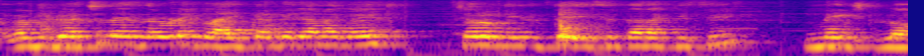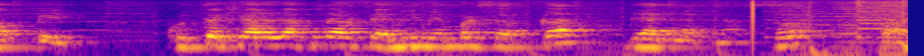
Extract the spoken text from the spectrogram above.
अगर वीडियो अच्छा लगे ज़रूर एक लाइक करके जाना गाइस चलो मिलते हैं इसी तरह किसी नेक्स्ट ब्लॉग पे। खुद का ख्याल रखना और फैमिली मेंबर सबका ध्यान रखना। सो so, बाय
